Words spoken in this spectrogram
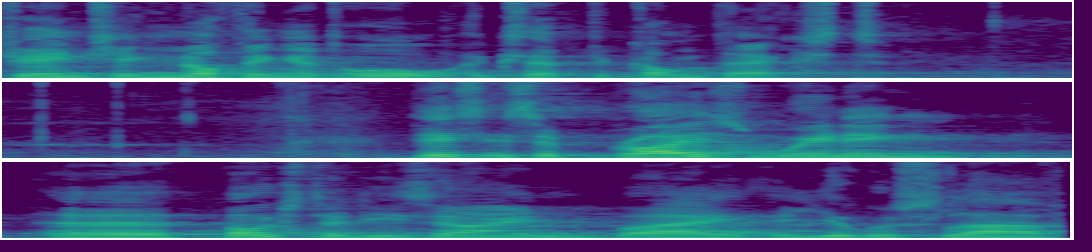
changing nothing at all except the context. This is a prize-winning uh, poster design by a Yugoslav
